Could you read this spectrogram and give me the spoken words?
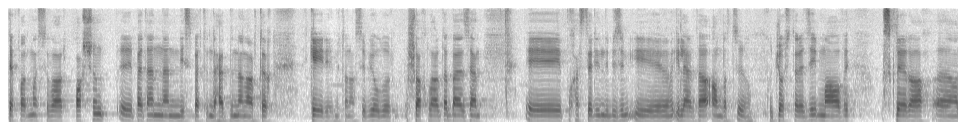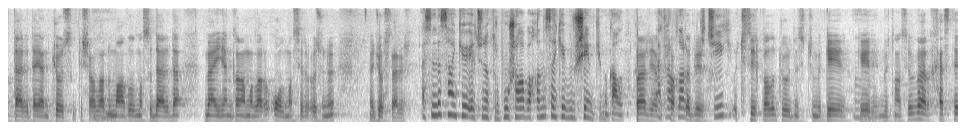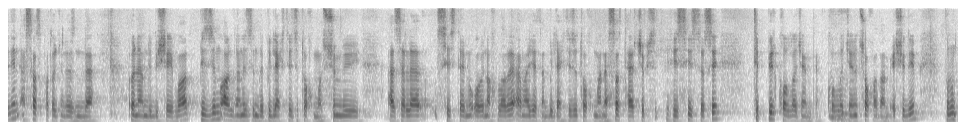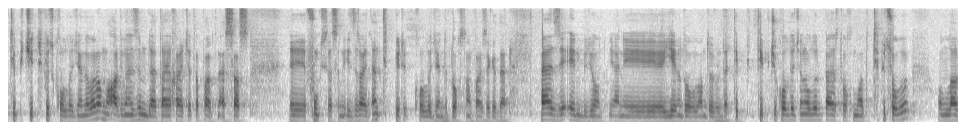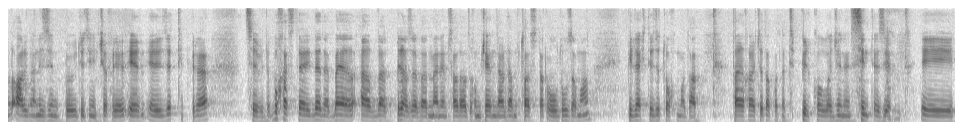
deformasiya var. Başın e, bədənlə nisbətində həddindən artıq qeyri-mütənasibi olur. Uşaqlarda bəzən e, bu xəstəliyin bizim e, ilərdə anlatacağıq, göstərəcək mavi sklera ə, dəridə, yəni göz qişalarının mavi olması, dəridə müəyyən qanamalar olması ilə özünü göstərir. Əslində sanki Elçin doktor bu uşağa baxanda sanki bir şeyim kimi qalıb. Bəli, yəni Ətraflar bir kiçik. kiçik qalıb gördüyünüz kimi qeyri qeyri mütənasib və xəstəliyin əsas patogenezində önəmli bir şey var. Bizim orqanizmdə birləşdirici toxuma, sümük, əzələ sistemi, oynaqları əməliyyatla birləşdirici toxumanın əsas tərkib hiss- hissəsi tip 1 kollagendir. Kollageni çox adam eşidib. Bunun tip 2, tip 3 kollageni də var, amma orqanizmdə dayaq hərəkət aparatının əsas e, funksiyasını icra edən tip 1 kollagendir 90%-ə qədər. Bəzi embrion, yəni yeni doğulan dövrdə tip tip 2 kollagen olur, bəzi toxumlarda tip 3 olur. Onlar da orqanizm böyüdükcə inkişaf edəcək tip 1-ə çevrilir. Bu xəstəlikdə də bəy- əvvəl, biraz əvvəl mənim sadadığım genlərdə mutasiyalar olduğu zaman birləşdirici toxumada dayaq hərəkət aparatında tip 1 kollagenin sintezi e,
